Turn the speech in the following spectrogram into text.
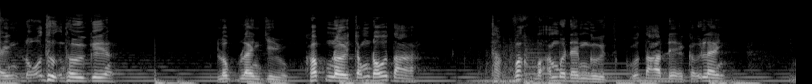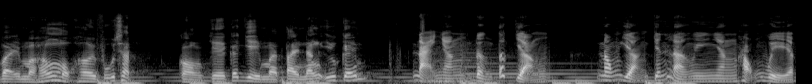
Cái Đỗ Thượng Thư kia. Lúc lên chiều khắp nơi chống đối ta. Thật vất vả mới đem người của ta đề cử lên. Vậy mà hắn một hơi phủ sạch Còn chê cái gì mà tài năng yếu kém? Đại nhân đừng tức giận. Nóng giận chính là nguyên nhân hỏng việc.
